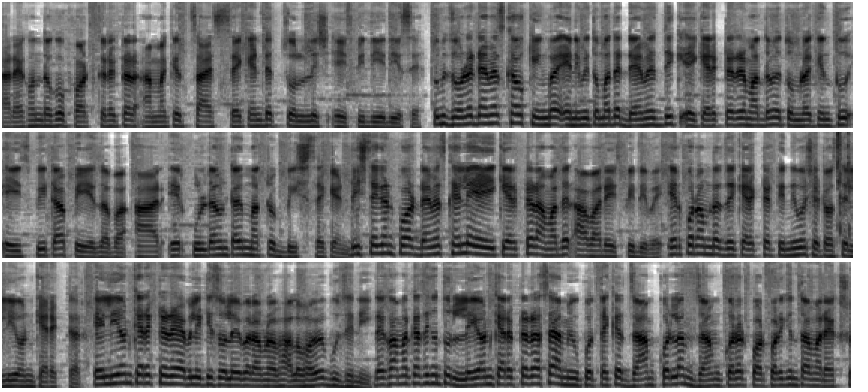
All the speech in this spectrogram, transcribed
আর এখন দেখো ফর্ট ক্যারেক্টার আমাকে চার সেকেন্ডে চল্লিশ এইচপি দিয়ে দিয়েছে। তুমি জোনে ড্যামেজ খাও, কিংবা এনিমি তোমাদের ড্যামেজ দিক, এই ক্যারেক্টারের মাধ্যমে তোমরা কিন্তু এইচপিটা পেয়ে যাবা। আর এর কুলডাউন টাইম মাত্র বিশ সেকেন্ড। বিশ সেকেন্ড পর ড্যামেজ খেলে এই ক্যারেক্টার আমাদের আবার এইচপি দিবে। এরপর আমরা যে ক্যারেক্টারটি নিব, সেটা হচ্ছে লিওন ক্যারেক্টার এই লিওন ক্যারেক্টারের অ্যাবিলিটি চলে এবার আমরা ভালোভাবে বুঝে নিই। দেখো, আমার কাছে কিন্তু লিওন ক্যারেক্টার আছে, আমি উপর থেকে জাম্প করলাম। জাম্প করার পরপরই কিন্তু আমার একশো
